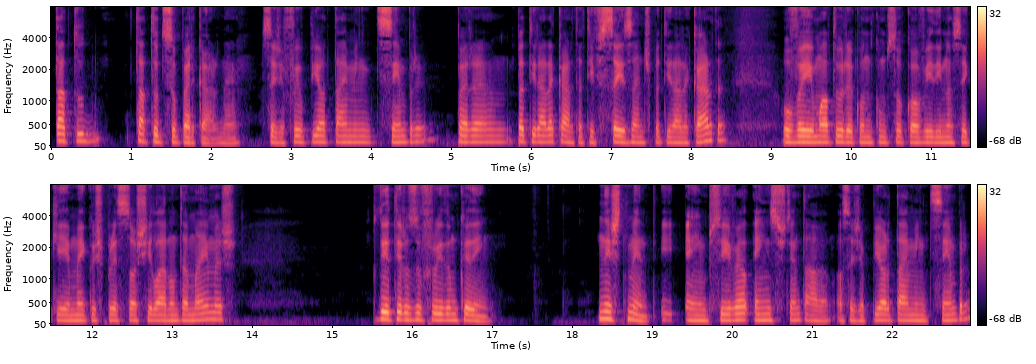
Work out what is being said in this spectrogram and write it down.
Está tudo, tá tudo super caro, né? Ou seja, foi o pior timing de sempre para, para tirar a carta. Tive seis anos para tirar a carta. Houve aí uma altura quando começou o Covid e não sei o que, meio que os preços oscilaram também, mas podia ter usufruído um bocadinho. Neste momento é impossível, é insustentável. Ou seja, pior timing de sempre.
